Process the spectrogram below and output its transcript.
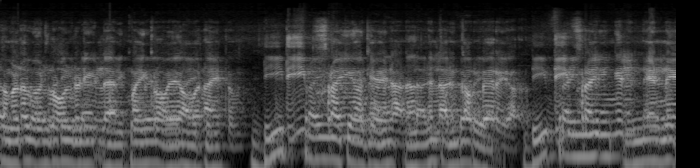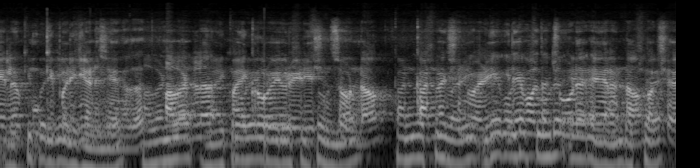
നമ്മുടെ വീട്ടിൽ ഓൾറെഡി ഉള്ള മൈക്രോവേവ് ഓവനായിട്ടും ഡീപ് ഫ്രൈയിങ് ഒക്കെ ആയിട്ടാണ് എല്ലാവരും കമ്പയർ ചെയ്യാറ്. ഡീപ് ഫ്രൈയിങ്ങിൽ എണ്ണയിൽ മുക്കിപ്പൊരിക്കുകയാണ് ചെയ്യുന്നത്. അവരിൽ മൈക്രോവേവ് റേഡിയേഷൻസും ഉണ്ടാവും കൺവെക്ഷൻ വഴി ഇതേപോലത്തെ ചൂട് എയർ ഉണ്ടാവും പക്ഷേ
